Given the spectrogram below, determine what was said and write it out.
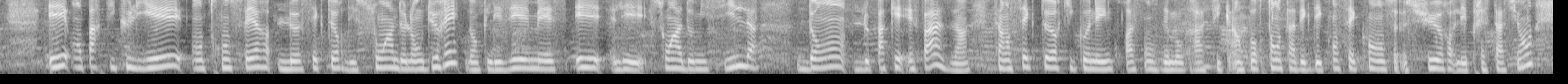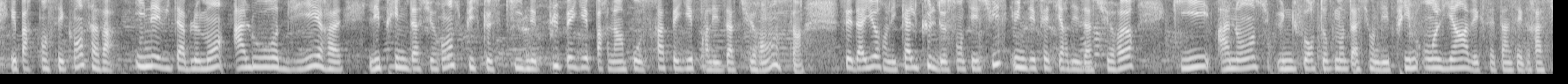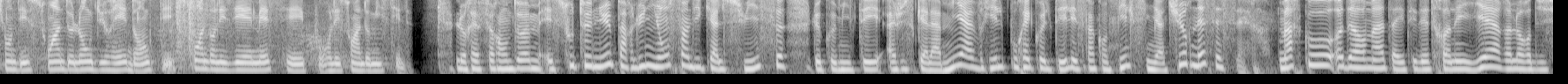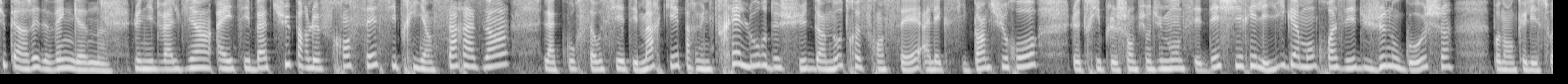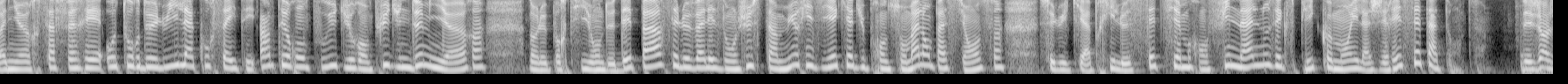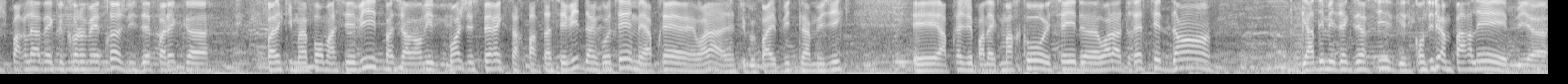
Et en particulier, on transfère le secteur des soins de longue durée, donc les EMS et les soins à domicile, dans le paquet EFAS. C'est un secteur qui connaît une croissance démographique importante avec des conséquences sur les prestations et par conséquent, ça va inévitablement alourdir les primes d'assurance puisque ce qui n'est plus payé par l'impôt sera payé par les assurances. C'est d'ailleurs dans les calculs de santé suisse une des fêtières des assureurs qui annonce une forte augmentation des primes en lien avec cette intégration des soins de longue durée, donc des soins dans les EMS et pour les soins à domicile. Le référendum est soutenu par l'Union syndicale suisse. Le comité a jusqu'à la mi-avril pour récolter les 50 000 signatures nécessaires. Marco Odermatt a été détrôné hier lors du Super G de Wengen. Le Nidwaldien a été battu par le Français Cyprien Sarrazin. La course a aussi été marquée par une très lourde chute d'un autre Français, Alexis Pinturo. Le triple champion du monde s'est déchiré les ligaments croisés du genou gauche. Pendant que les soigneurs s'affairaient autour de lui, la course a été interrompue durant plus d'une demi-heure. Dans le portillon de départ, c'est le valaisan Justin Murisier qui a dû prendre son mal en patience. Celui qui a pris le septième rang final nous explique comment il a géré cette attente. Déjà, je parlais avec le chronomètre, je disais fallait que fallait qu'il m'informe assez vite parce que j'avais envie. Moi, j'espérais que ça reparte assez vite d'un côté, mais après, voilà, tu peux pas aller vite la musique. Et après, j'ai parlé avec Marco, essayer de de rester dedans, garder mes exercices, continuer à me parler. Et puis, euh,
